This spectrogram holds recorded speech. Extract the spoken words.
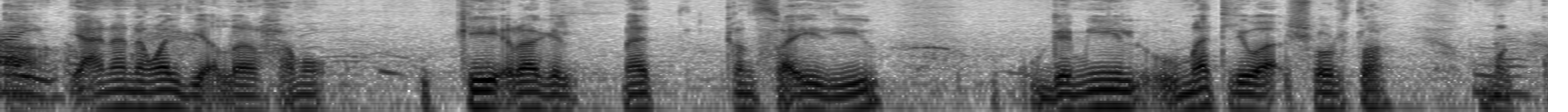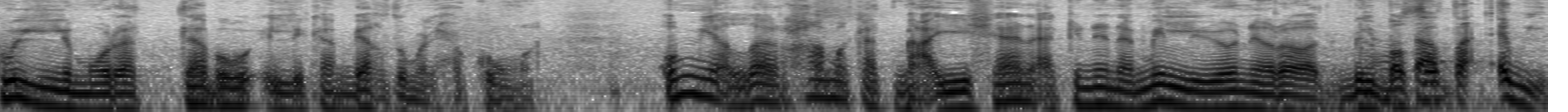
أيوه يعني أنا والدي الله يرحمه كي راجل مات كان صعيدي وجميل ومات لواء شرطة ومن كل مرتبه اللي كان بياخده من الحكومة أمي الله يرحمها كانت معيشانا أكننا مليونيرات بالبساطة قوي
